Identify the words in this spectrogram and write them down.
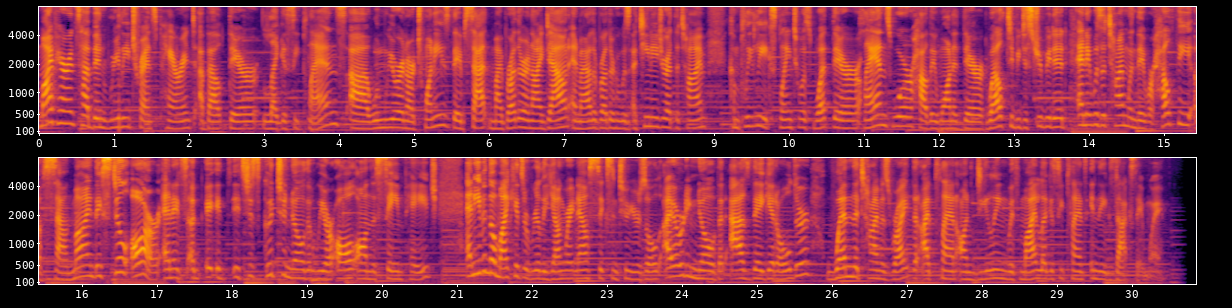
My parents have been really transparent about their legacy plans. Uh, when we were in our 20s, they sat my brother and I down, and my other brother, who was a teenager at the time, completely explained to us what their plans were, how they wanted their wealth to be distributed. And it was a time when they were healthy, of sound mind. They still are, and it's a, it, it's just good to know that we are all on the same page. And even though my kids are really young right now, six and two years old, I already know that as they get older, when the time is right, that I plan on dealing with my legacy plans in the exact same way.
